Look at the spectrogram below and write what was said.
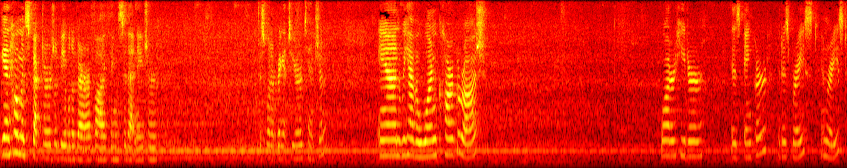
Again, home inspectors would be able to verify things to that nature. Just want to bring it to your attention. And we have a one-car garage. Water heater is anchored. It is braced and raised.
